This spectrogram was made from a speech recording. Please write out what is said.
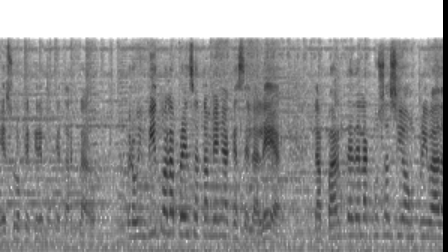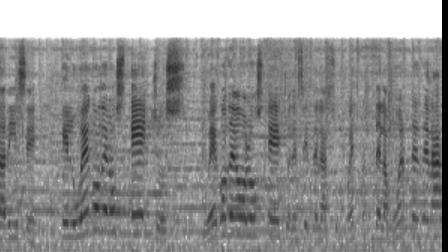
Eso es lo que queremos que estar claro. Pero invito a la prensa también a que se la lean. La parte de la acusación privada dice que luego de los hechos, luego de los hechos, es decir, de la supuesta, de la muerte de la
